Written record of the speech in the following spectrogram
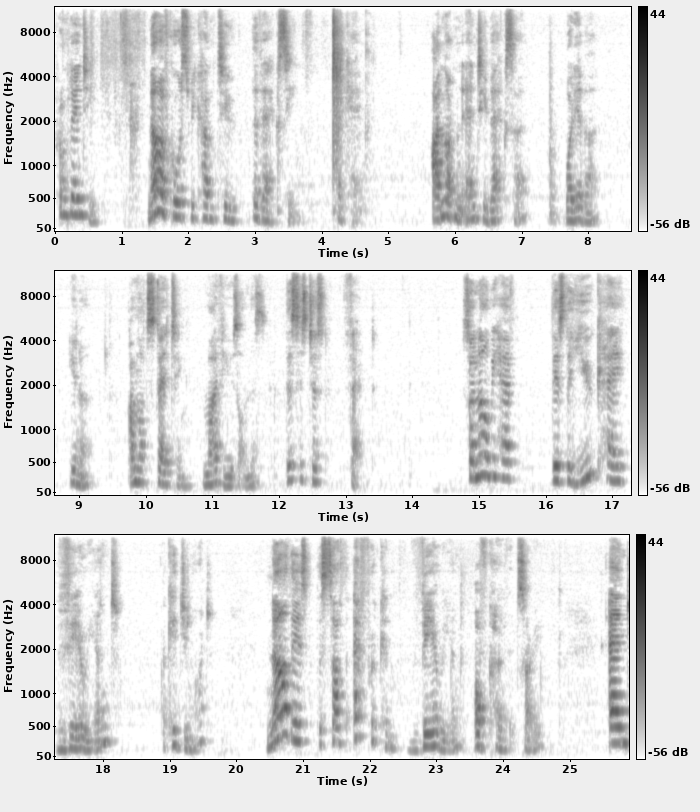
from plenty. Now, of course, we come to the vaccine. Okay, I'm not an anti-vaxxer, whatever, you know, I'm not stating my views on this. This is just fact. So now we have, there's the UK variant, I kid you not. Now there's the South African variant of COVID, sorry. And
